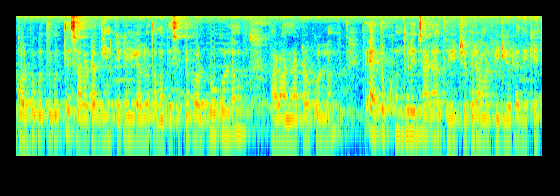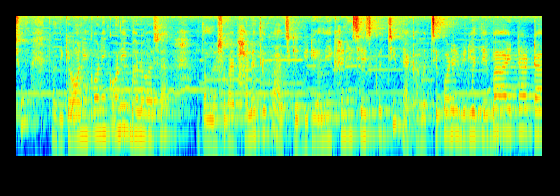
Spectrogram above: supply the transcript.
গল্প করতে করতে সারাটা দিন কেটেই গেল। তোমাদের সাথে গল্পও করলাম আর রান্নাটাও করলাম। তো এতক্ষণ ধরে যারা ধৈর্য ধরে আমার ভিডিওটা দেখেছ, তাদেরকে অনেক অনেক অনেক ভালোবাসা। তোমরা সবাই ভালো থেকো। আজকের ভিডিও আমি এখানেই শেষ করছি। দেখা হচ্ছে পরের ভিডিওতে। Bye, tata.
